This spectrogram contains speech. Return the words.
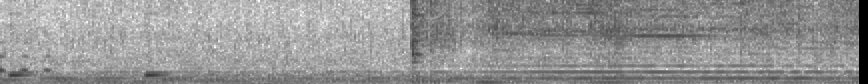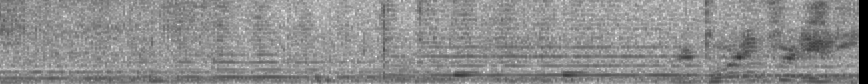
Reporting for duty.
